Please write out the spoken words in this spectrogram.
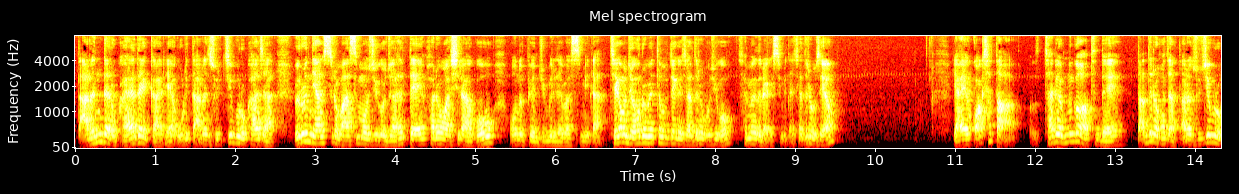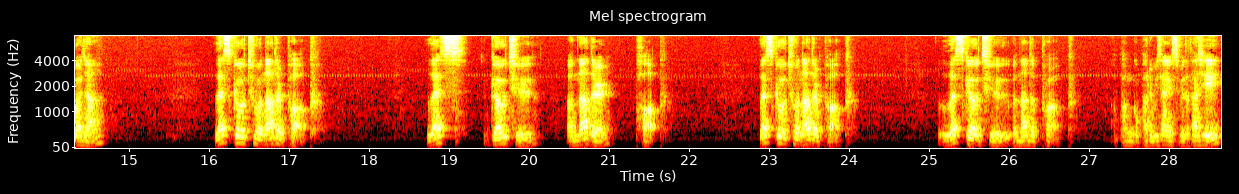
다른 데로 가야 될 거 아니에요. 우리 다른 술집으로 가자. 이런 뉘앙스로 말씀하시고자 할 때 활용하시라고 오늘 표현 준비를 해봤습니다. 제가 먼저 영어로 뱉어볼 테니까 잘 들어보시고 설명드리겠습니다. 잘 들어보세요. 야, 이거 꽉 찼다. 자리 없는 것 같은데 딴 데로 가자. 다른 술집으로 가자. Let's go to another pub. Let's go to another pub. Let's go to another pub. Let's go to another pub. 방금 발음 이상했습니다. 다시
